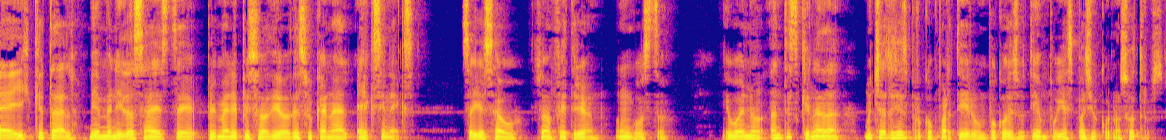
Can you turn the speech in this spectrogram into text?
Hey, ¿qué tal? Bienvenidos a este primer episodio de su canal Exinex. Soy Esaú, su anfitrión, un gusto. Y bueno, antes que nada, muchas gracias por compartir un poco de su tiempo y espacio con nosotros.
